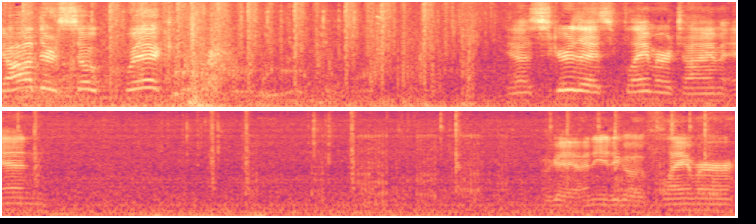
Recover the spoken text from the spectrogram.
God, they're so quick. Yeah, screw this flamer time and. Okay, I need to go flamer.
